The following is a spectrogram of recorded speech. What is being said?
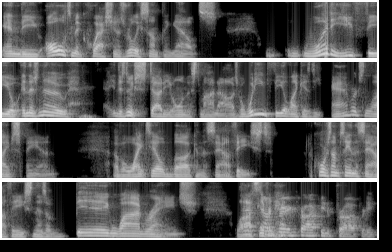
and the ultimate question is really something else. What do you feel? And there's no there's no study on this to my knowledge, but what do you feel like is the average lifespan of a white-tailed buck in the southeast? Of course, I'm saying the southeast, and there's a big wide range. Lots of different very property to property.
